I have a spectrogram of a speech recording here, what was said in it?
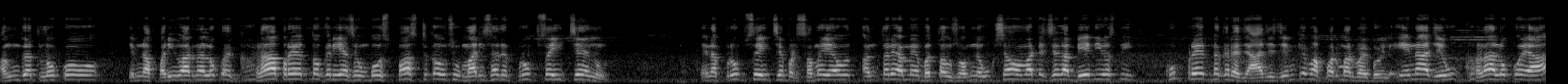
અંગત લોકો, એમના પરિવારના લોકોએ ઘણા પ્રયત્નો કર્યા છે. હું બહુ સ્પષ્ટ કહું છું, મારી સાથે પ્રૂફ સહિત છે એનું. એના પ્રૂફ સહિત છે, પણ સમય અંતરે અમે બતાવશું. અમને ઉકસાવવા માટે છેલ્લા બે દિવસથી ખૂબ પ્રયત્ન કરે છે. આજે જેમ કે પરમારભાઈ બોલે, એના જેવું ઘણા લોકોએ આ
